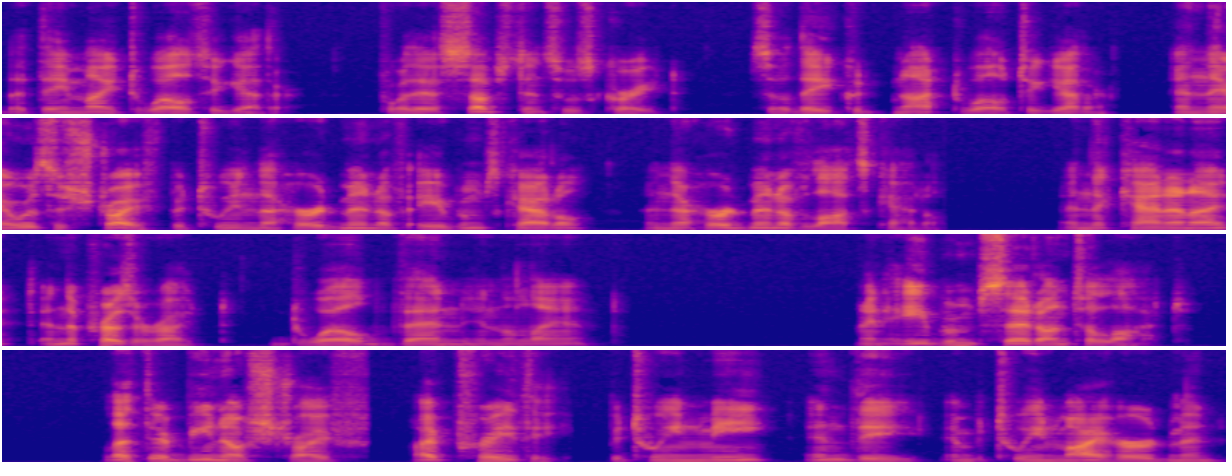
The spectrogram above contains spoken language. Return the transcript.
that they might dwell together, for their substance was great, so they could not dwell together. And there was a strife between the herdmen of Abram's cattle and the herdmen of Lot's cattle. And the Canaanite and the Perizzite dwelled then in the land. And Abram said unto Lot, Let there be no strife, I pray thee, between me and thee, and between my herdmen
